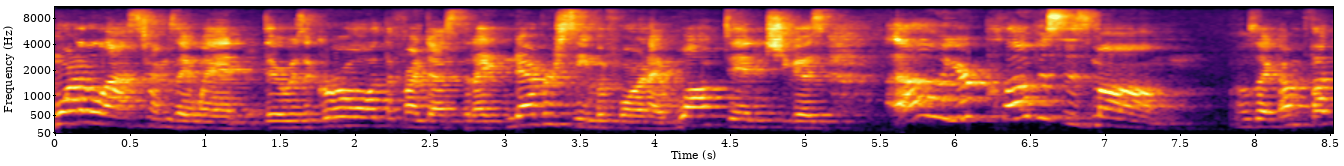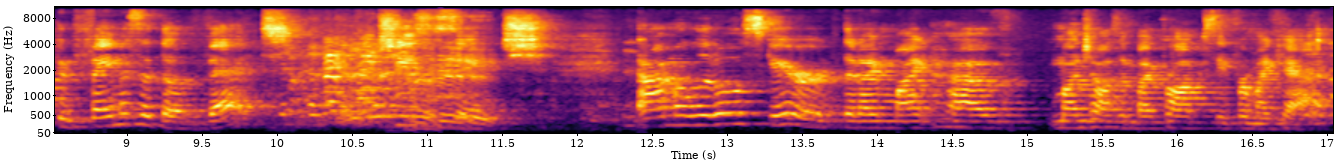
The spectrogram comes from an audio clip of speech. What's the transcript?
one of the last times I went, there was a girl at the front desk that I'd never seen before, and I walked in, and she goes, "Oh, you're Clovis's mom." I was like, "I'm fucking famous at the vet." Jesus H. I'm a little scared that I might have Munchausen by proxy for my cat.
